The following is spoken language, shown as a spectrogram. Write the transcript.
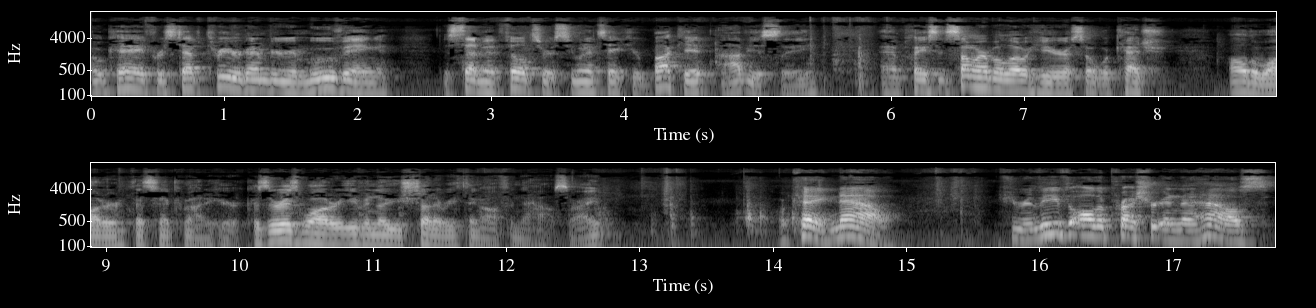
Okay, for step three, we're gonna be removing the sediment filter. So you wanna take your bucket, obviously, and place it somewhere below here so it will catch all the water that's gonna come out of here. Because there is water even though you shut everything off in the house, all right? Okay, now, if you relieved all the pressure in the house,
